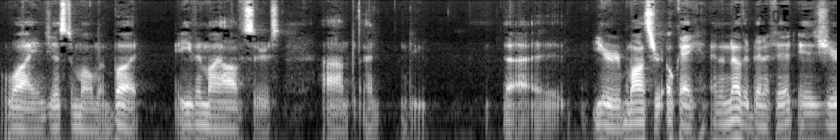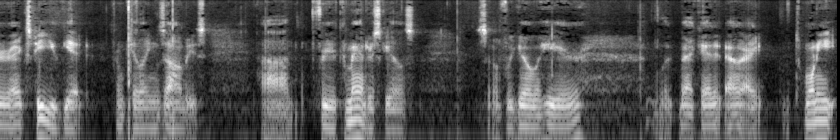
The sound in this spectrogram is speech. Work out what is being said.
why in just a moment. But even my officers, um, uh, your monster. Okay, and another benefit is your XP you get from killing zombies uh, for your commander skills. So if we go here, look back at it. All right, 20,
